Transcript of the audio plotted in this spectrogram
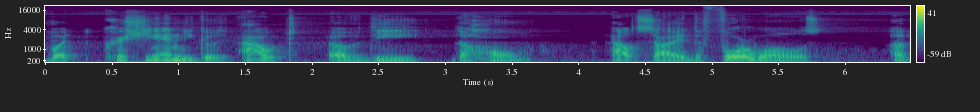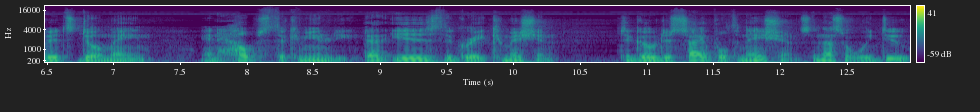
But Christianity goes out of the, the home, outside the four walls of its domain, and helps the community. That is the Great Commission to go disciple the nations. And that's what we do.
